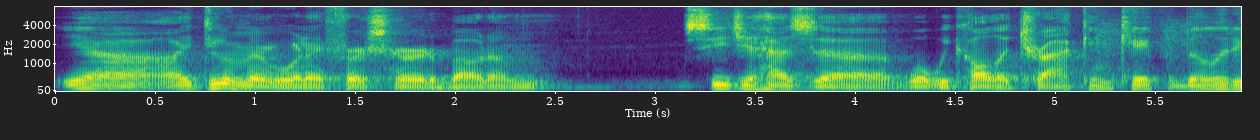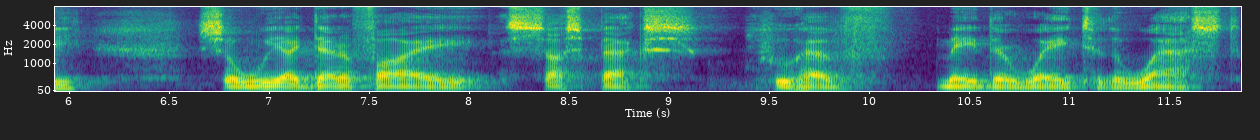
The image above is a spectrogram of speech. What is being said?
Yeah, I do remember when I first heard about him. CIJA has a, what we call a tracking capability. So we identify suspects who have made their way to the West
